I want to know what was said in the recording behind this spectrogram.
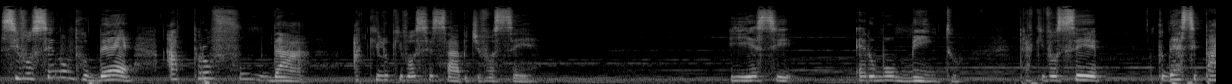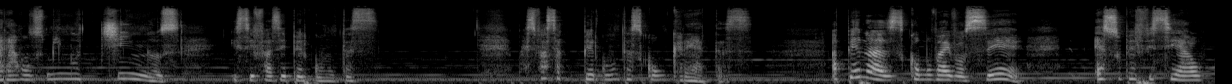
se você não puder aprofundar aquilo que você sabe de você. E esse era o momento para que você pudesse parar uns minutinhos e se fazer perguntas. Mas faça perguntas concretas. Apenas como vai você é superficial.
